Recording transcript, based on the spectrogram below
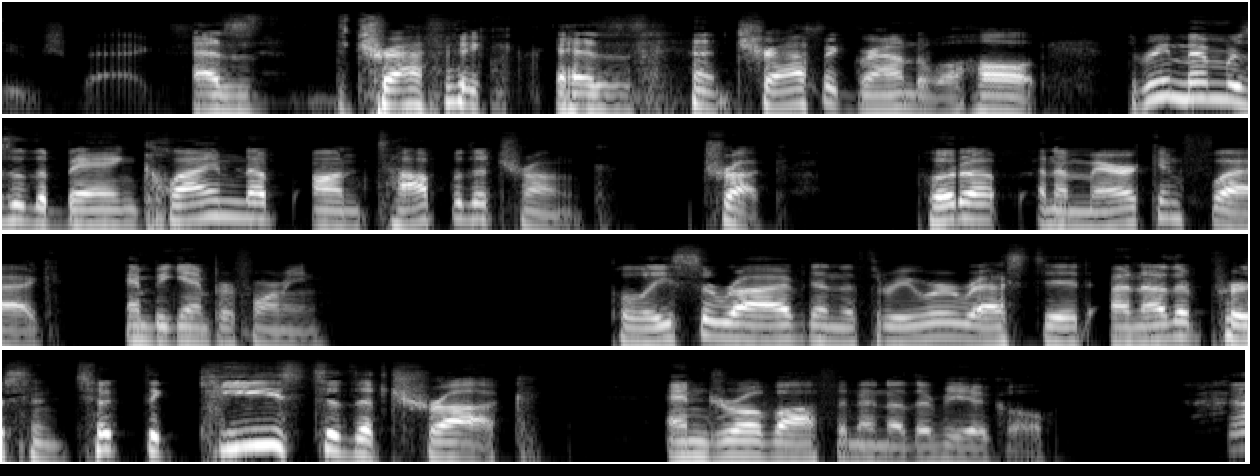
Douchebags. As the traffic as traffic ground to a halt, three members of the band climbed up on top of the trunk truck, put up an American flag, and began performing. Police arrived and the three were arrested. Another person took the keys to the truck and drove off in another vehicle.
